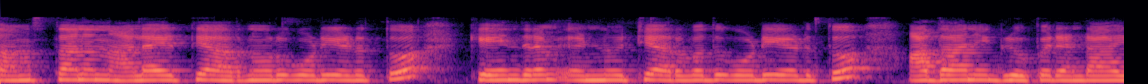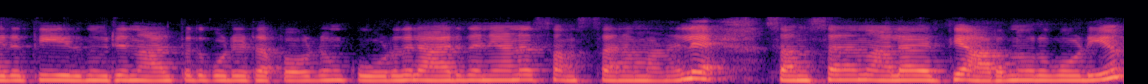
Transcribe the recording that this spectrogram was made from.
സംസ്ഥാനം നാലായിരത്തി അറുന്നൂറ് കോടി എടുത്തു കേന്ദ്രം എണ്ണൂറ്റി അറുപത് കോടി എടുത്തു അദാനി ഗ്രൂപ്പ് രണ്ടായിരത്തി ഇരുന്നൂറ്റി നാൽപ്പത് കോടി എടുത്തു അപ്പോഴും കൂടുതൽ ആര് തന്നെയാണ്? സംസ്ഥാനമാണ് അല്ലേ? സംസ്ഥാനം നാലായിരത്തി അറുന്നൂറ് കോടിയും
